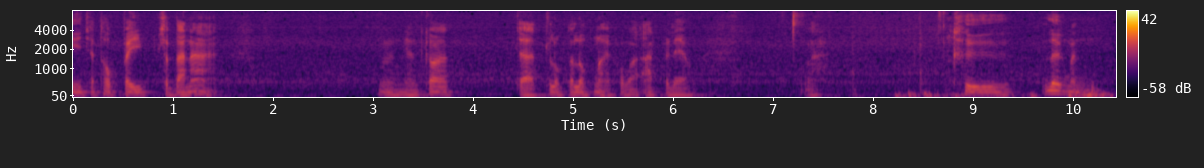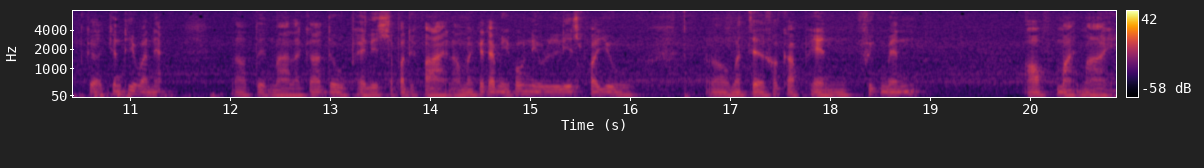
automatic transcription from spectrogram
นี้จะทบไปสัปดาห์หน้างั้นก็จะตลกตลกหน่อยเพราะว่าอัดไปแล้วอะ คือเรื่องมันเกิดขึ้นที่วันเนี้ย เราตื่นมาแล้วก็ดู playlist Spotify เนาะมันก็จะมีพวก new release for you เรามาเจอเข้ากับเพลง figment of my mind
